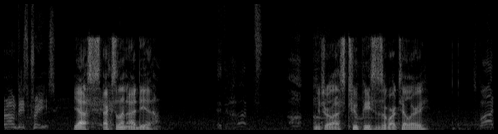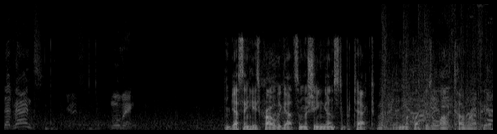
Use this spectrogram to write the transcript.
around these trees. Yes, excellent idea. Neutralize two pieces of artillery. Squad, advance! Yes. Moving. I'm guessing he's probably got some machine guns to protect, but it doesn't look like there's a lot of cover up here.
